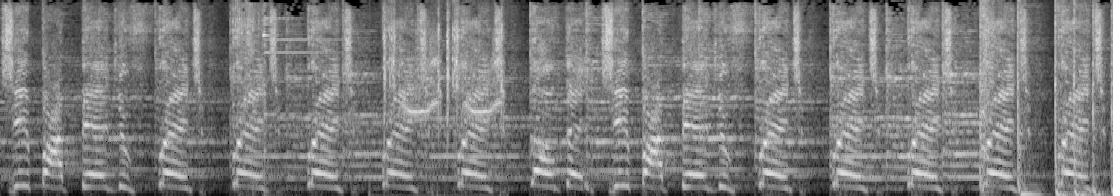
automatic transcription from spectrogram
She bater de frente, frente, frente, frente, frente. Conta, she bater de frente, frente, frente, frente, frente.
